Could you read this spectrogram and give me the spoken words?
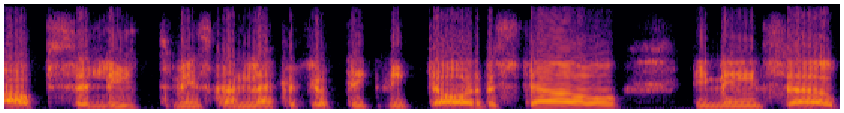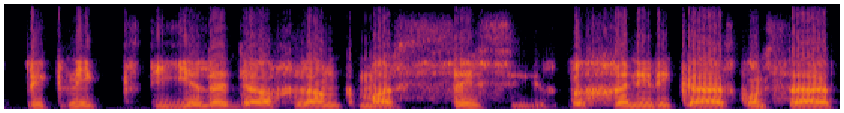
Absoluut. Mense kan lekker vir 'n piknik daar bestel. Die mense hou piknik die hele dag lank, maar 6uur begin hierdie kerskonsert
